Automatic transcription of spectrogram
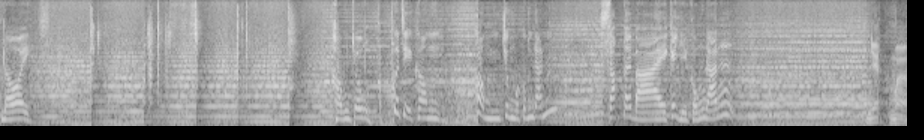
Đôi Hồng Trung Có chị không? Hồng chung mà cũng đánh. Sắp tới bài Cái gì cũng đánh. Nhát mà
